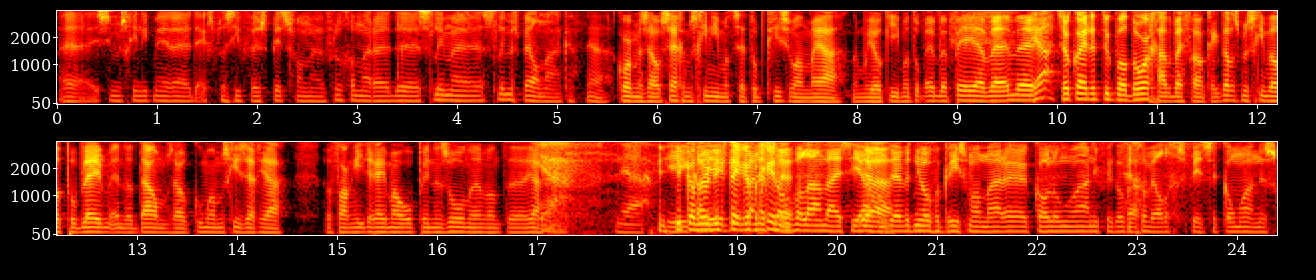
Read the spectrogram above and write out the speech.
eh, is hij misschien niet meer eh, de explosieve spits van eh, vroeger, maar de slimme, slimme spel maken. Ja, ik hoor mezelf zeggen, misschien iemand zet op Griezmann. Maar ja, dan moet je ook iemand op Mbappé hebben. En, Ja. Zo kan je natuurlijk wel doorgaan bij Frankrijk. Dat is misschien wel het probleem. En dat, daarom zou Koeman misschien zeggen, ja, we vangen iedereen maar op in een zone. Want ja, Ja. Ja, Je kan er niks tegen kan er beginnen. zoveel aanwijzen. Ja, Ja. Want we hebben het nu over Griezmann, maar uh, Kolo Muani vind ik ook Ja. een geweldige spits. Coman is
